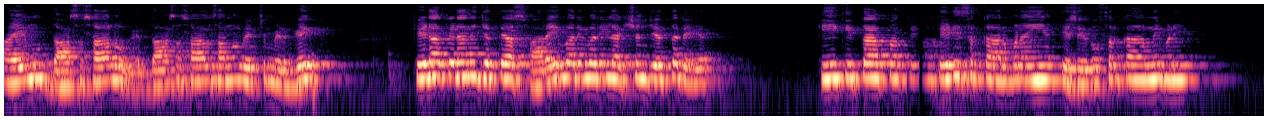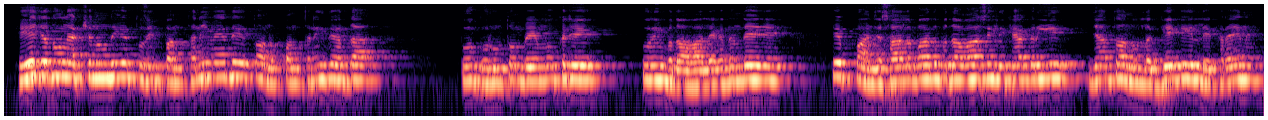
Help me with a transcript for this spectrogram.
ਆਏ ਨੂੰ 10 ਸਾਲ ਹੋ ਗਏ। 10 ਸਾਲ ਸਾਨੂੰ ਵਿੱਚ ਮਿਲ ਗਏ। ਕਿਹੜਾ ਕਿਹੜਾ ਨੇ ਜਿੱਤਿਆ? ਸਾਰੇ ਹੀ ਵਾਰੀ-ਵਾਰੀ ਇਲੈਕਸ਼ਨ ਜਿੱਤ ਰਹੇ ਆ। ਕੀ ਕੀਤਾ ਆਪਾਂ? ਕਿਹੜੀ ਸਰਕਾਰ ਬਣਾਈ ਹੈ? ਕਿਸੇ ਤੋਂ ਸਰਕਾਰ ਨਹੀਂ ਬਣੀ। ਫੇਰ ਜਦੋਂ ਇਲੈਕਸ਼ਨ ਆਉਂਦੀ ਹੈ ਤੁਸੀਂ ਪੰਥ ਨਹੀਂ ਵੇਂਦੇ ਤੁਹਾਨੂੰ ਪੰਥ ਨਹੀਂ ਦਿਖਦਾ ਤੂੰ ਗੁਰੂ ਤੋਂ ਬੇਮੁਖ ਜੇ ਤੁਸੀਂ ਬਦਾਵਾ ਲਿਖ ਦਿੰਦੇ ਜੇ। ਇਹ 5 ਸਾਲ ਬਾਅਦ ਬਦਾਵਾ ਅਸੀਂ ਲਿਖਿਆ ਕਰੀਏ, ਜਾਂ ਤੁਹਾਨੂੰ ਲੱਗੇ ਕਿ ਇਹ ਲਿਖ ਰਹੇ ਨੇ?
